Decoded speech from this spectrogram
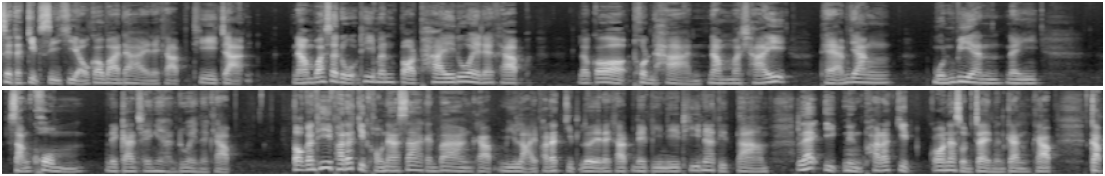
เศรษฐกิจสีเขียวก็ว่าได้นะครับ ที่จะนำวัสดุที่มันปลอดภัยด้วยนะครับ แล้วก็ทนทานนำมาใช้แถมยังหมุนเวียนใน สังคมในการใช้งานด้วยนะครับต่อกันที่ภารกิจของนาซากันบ้างครับ มีหลายภารกิจเลยนะครับ ในปีนี้ที่น่าติดตาม และอีกหนึ่งภารกิจก็น่าสนใจเหมือนกันครับ กับ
